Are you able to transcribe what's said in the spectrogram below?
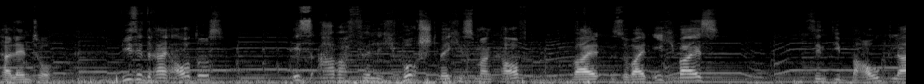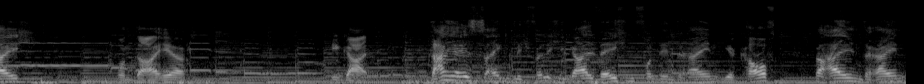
Talento. Diese drei Autos ist aber völlig wurscht, welches man kauft, weil soweit ich weiß, sind die baugleich. Von daher egal. Daher ist es eigentlich völlig egal, welchen von den dreien ihr kauft bei allen dreien,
